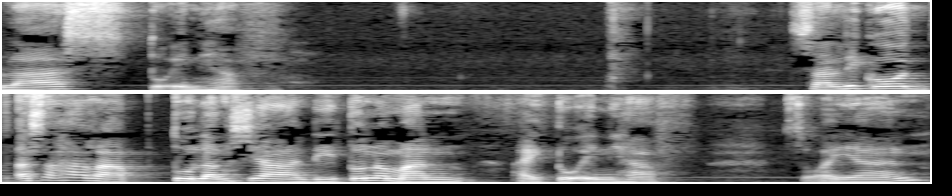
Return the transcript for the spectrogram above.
plus 2 and half. Sa likod, ah, sa harap, 2 lang siya. Dito naman ay 2 and half. So, ayan.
